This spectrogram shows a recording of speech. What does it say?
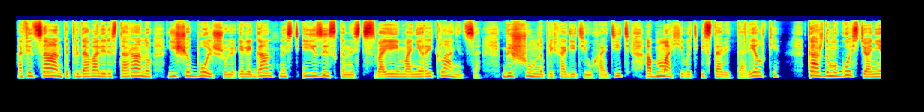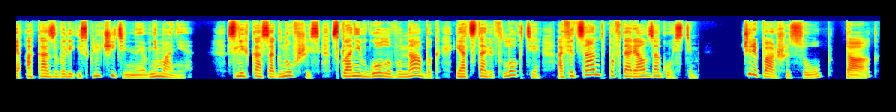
Официанты придавали ресторану еще большую элегантность и изысканность своей манерой кланяться, бесшумно приходить и уходить, обмахивать и ставить тарелки. Каждому гостю они оказывали исключительное внимание. Слегка согнувшись, склонив голову на бок и отставив локти, официант повторял за гостем. «Черепаший суп, так,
